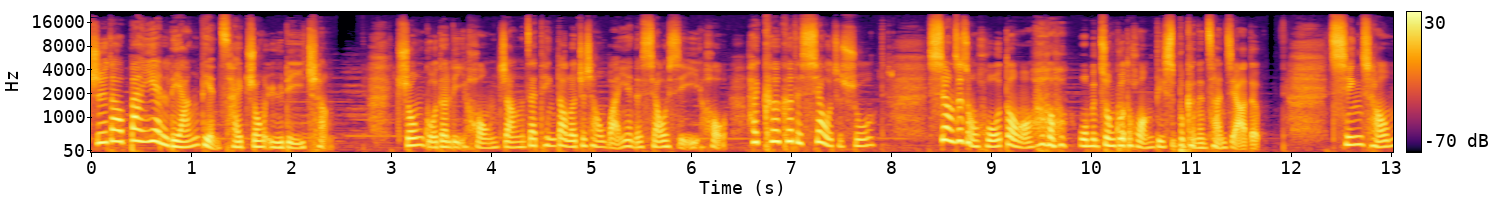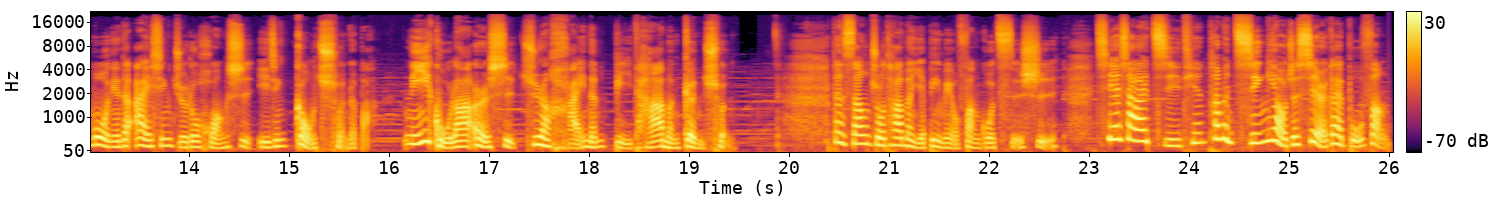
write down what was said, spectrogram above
直到半夜两点才终于离场。中国的李鸿章在听到了这场晚宴的消息以后，还呵呵的笑着说：“像这种活动哦，我们中国的皇帝是不可能参加的。清朝末年的爱新觉罗皇室已经够蠢了吧？尼古拉二世居然还能比他们更蠢。”但桑卓他们也并没有放过此事。接下来几天，他们紧咬着谢尔盖不放，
